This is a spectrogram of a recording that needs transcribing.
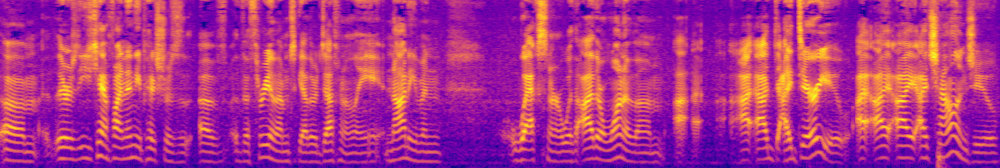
um, there's you can't find any pictures of the three of them together. Definitely, not even Wexner with either one of them. I, I, I, I dare you. I, I, I challenge you.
